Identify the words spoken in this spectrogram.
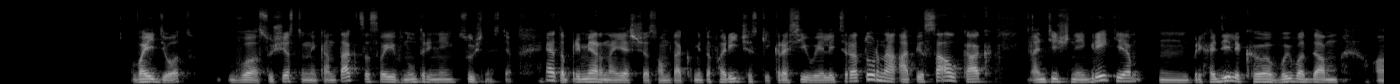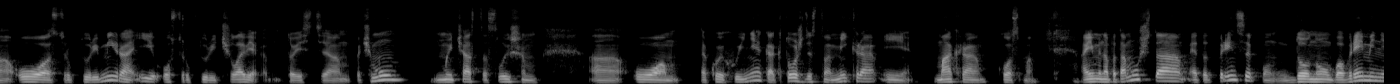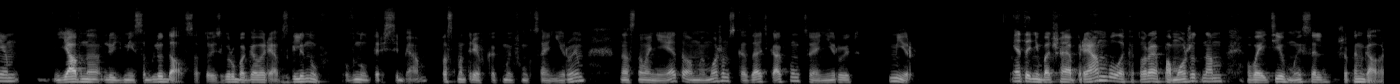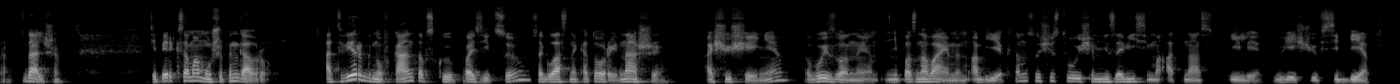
войдет в существенный контакт со своей внутренней сущностью. Это примерно, я сейчас вам так метафорически, красиво и литературно описал, как античные греки приходили к выводам а, о структуре мира и о структуре человека. То есть а, почему мы часто слышим а, о такой хуйне, как тождество микро- и макрокосма. А именно потому, что этот принцип, он до нового времени явно людьми соблюдался. То есть, грубо говоря, взглянув внутрь себя, посмотрев, как мы функционируем, на основании этого мы можем сказать, как функционирует мир. Это небольшая преамбула, которая поможет нам войти в мысль Шопенгауэра. Дальше. Теперь к самому Шопенгауэру. Отвергнув кантовскую позицию, согласно которой наши ощущения, вызванные непознаваемым объектом, существующим независимо от нас или вещью в себе,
